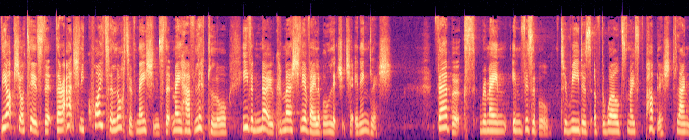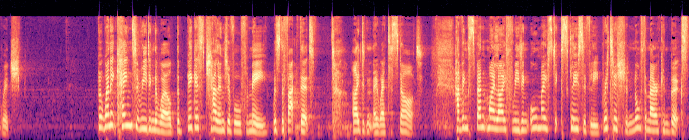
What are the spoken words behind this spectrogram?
The upshot is that there are actually quite a lot of nations that may have little or even no commercially available literature in English. Their books remain invisible to readers of the world's most published language. But when it came to reading the world, the biggest challenge of all for me was the fact that I didn't know where to start. Having spent my life reading almost exclusively British and North American books,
